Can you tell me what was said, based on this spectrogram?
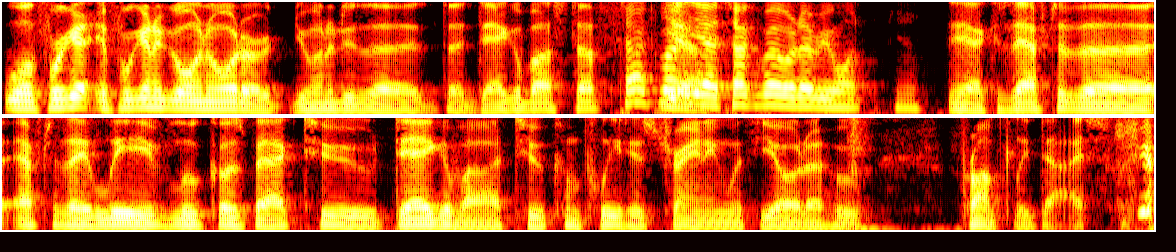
Well, if we're gonna, if we're gonna go in order, you want to do the the Dagobah stuff? Talk about Yeah. yeah, talk about whatever you want. Yeah. Yeah, because after the after they leave, Luke goes back to Dagobah to complete his training with Yoda, who promptly dies.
